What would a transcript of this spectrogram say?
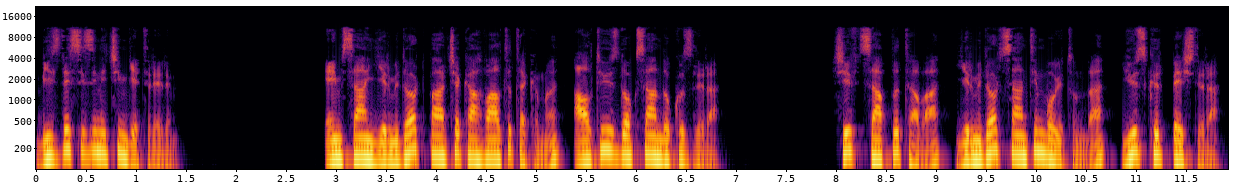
biz de sizin için getirelim. Emsan 24 parça kahvaltı takımı, 699 lira. Çift saplı tava, 24 santim boyutunda, 145 lira.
